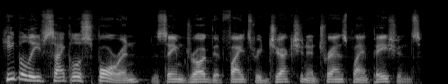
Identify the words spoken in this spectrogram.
He believes cyclosporine, the same drug that fights rejection in transplant patients,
